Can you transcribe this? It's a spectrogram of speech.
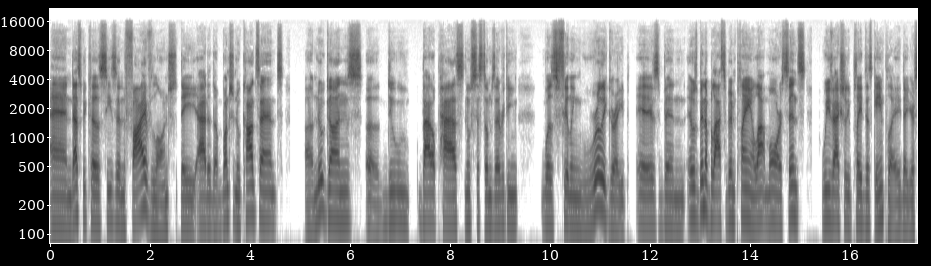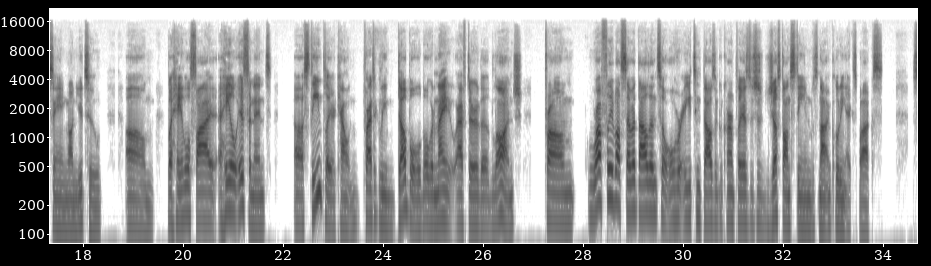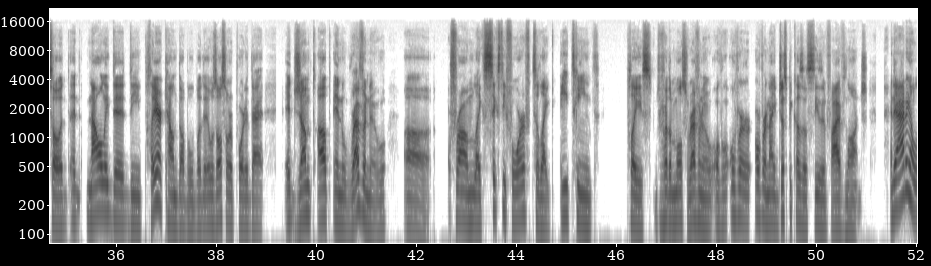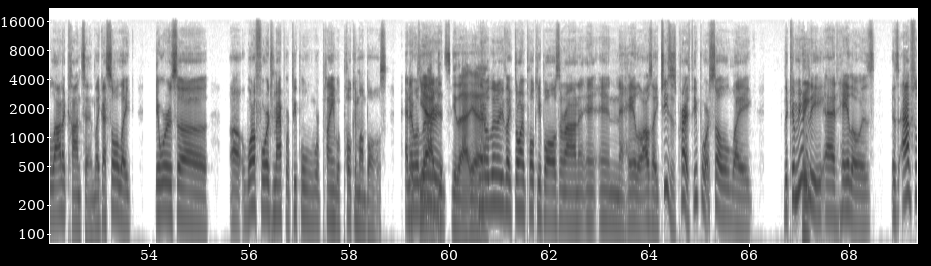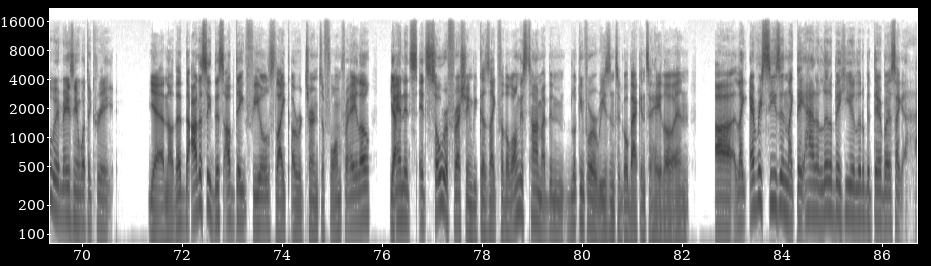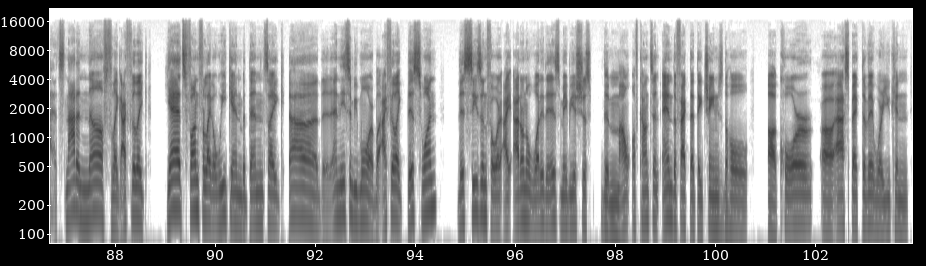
And that's because season five launched. They added a bunch of new content, uh, new guns, uh, new battle pass, new systems. Everything was feeling really great. It's been it was been a blast. I've been playing a lot more since we've actually played this gameplay that you're seeing on YouTube. Um, but Halo Five, Halo Infinite, uh, Steam player count practically doubled overnight after the launch, from roughly about seven thousand to over eighteen thousand concurrent players. This is just on Steam. It's not including Xbox. So it, it, not only did the player count double, but it was also reported that it jumped up in revenue uh, from like 64th to like 18th place for the most revenue over, over overnight just because of season five launch. And they're adding a lot of content. Like I saw like there was a, a World Forge map where people were playing with Pokemon balls. And they were yeah, I did see that. Yeah, they were literally like throwing Pokeballs around in, in Halo. I was like, Jesus Christ, people are so like, the community Great. at Halo is is absolutely amazing in what they create. Yeah, no, the, the honestly, this update feels like a return to form for Halo. Yeah, and it's it's so refreshing because like for the longest time, I've been looking for a reason to go back into Halo and. Uh, like every season, like they add a little bit here, a little bit there, but it's like uh, it's not enough. Like I feel like yeah, it's fun for like a weekend, but then it's like, uh, it needs to be more. But I feel like this one, this season, for what I, I don't know what it is. Maybe it's just the amount of content and the fact that they changed the whole uh, core uh, aspect of it where you can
